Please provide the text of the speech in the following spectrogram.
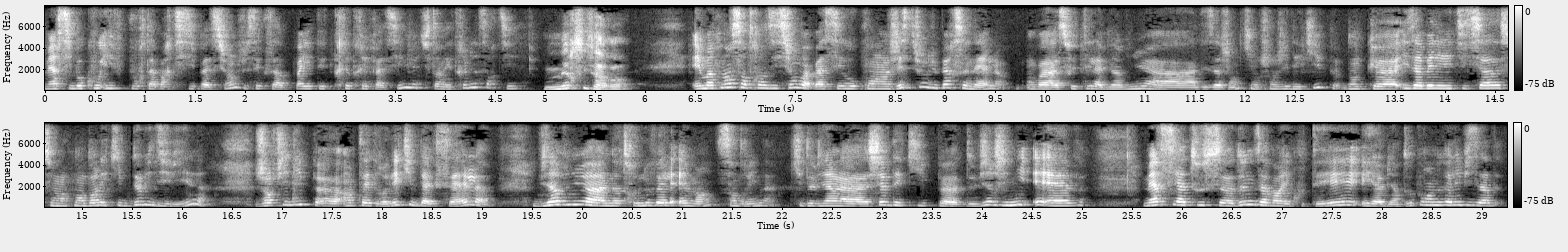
Merci beaucoup Yves pour ta participation. Je sais que ça n'a pas été très très facile, mais tu t'en es très bien sorti. Merci Sarah. Et maintenant, sans transition, on va passer au point gestion du personnel. On va souhaiter la bienvenue à des agents qui ont changé d'équipe. Donc, euh, Isabelle et Laetitia sont maintenant dans l'équipe de Ludivine. Jean-Philippe euh, intègre l'équipe d'Axel. Bienvenue à notre nouvelle M1, Sandrine, qui devient la chef d'équipe de Virginie et Eve. Merci à tous de nous avoir écoutés et à bientôt pour un nouvel épisode.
